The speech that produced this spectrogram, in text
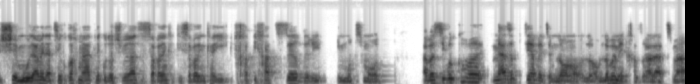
שמולם מנצחים כל כך מעט נקודות שבירה זה סבלנקה, כי סבלנקה היא חתיכת סרברית עם עוצמות, אבל סיבולקובה מאז הפציעה בעצם לא, לא, לא באמת חזרה לעצמה,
